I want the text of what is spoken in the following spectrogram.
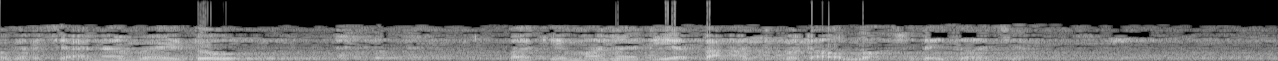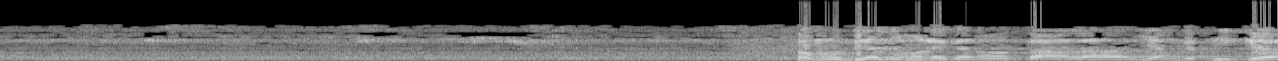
pekerjaan hamba itu bagaimana dia taat kepada Allah sudah itu aja Kemudian malaikat Allah Ta'ala yang ketiga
